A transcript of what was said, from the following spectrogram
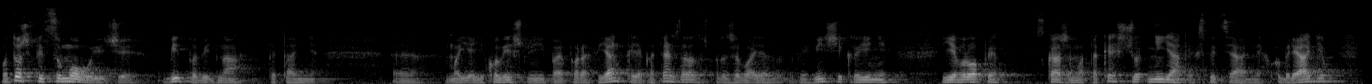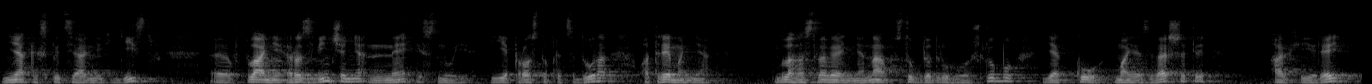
Отож, підсумовуючи відповідь на питання е, моєї колишньої парафіянки, яка теж зараз проживає в іншій країні Європи, скажемо таке, що ніяких спеціальних обрядів, ніяких спеціальних дійств е, в плані розвінчання не існує. Є просто процедура отримання благословення на вступ до другого шлюбу, яку має звершити архієрей,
